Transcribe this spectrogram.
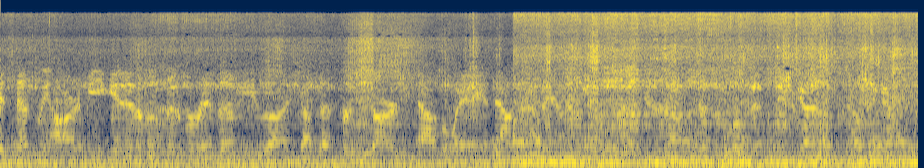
It's definitely hard. I mean, you get in a little bit of a rhythm. You uh, got that first start out of the way, and now you're out of your rhythm. Uh, just a little bit. These guys, they got you down.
